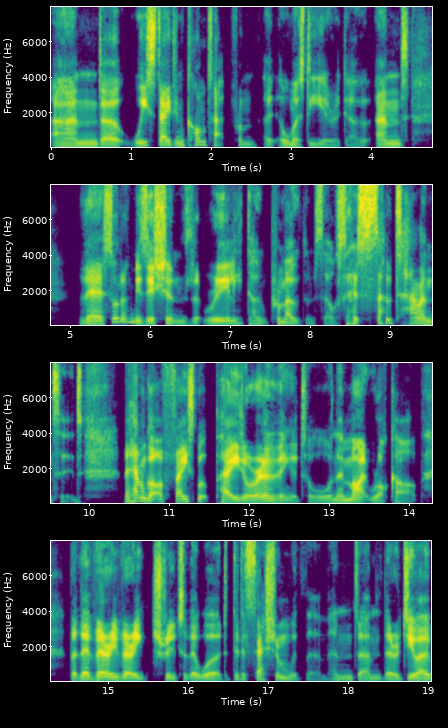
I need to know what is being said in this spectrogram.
And uh, we stayed in contact from uh, almost a year ago. And they're sort of musicians that really don't promote themselves. They're so talented. They haven't got a Facebook page or anything at all, and they might rock up, but they're very, very true to their word. I did a session with them, and um, they're a duo,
